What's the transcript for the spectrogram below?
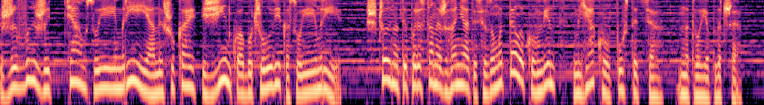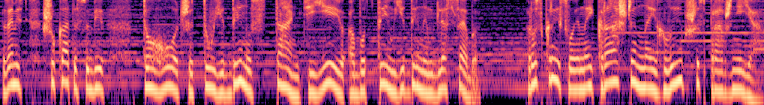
Живи життям своєї мрії, а не шукай жінку або чоловіка своєї мрії. Щойно ти перестанеш ганятися за метеликом, він м'яко опуститься на твоє плече. Замість шукати собі того чи ту єдину, стань тією або тим єдиним для себе. Розкрий своє найкраще, найглибше справжнє я.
